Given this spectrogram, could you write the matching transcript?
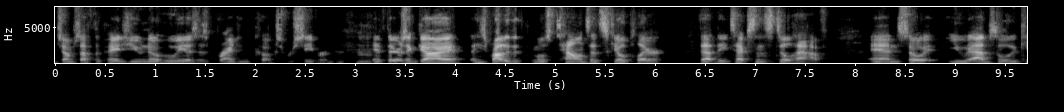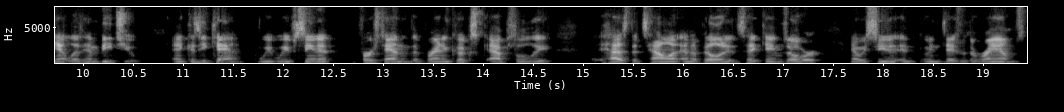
jumps off the page, you know who he is, is Brandin Cooks, receiver. Mm-hmm. If there's a guy, he's probably the most talented skill player that the Texans still have, and so you absolutely can't let him beat you, and because he can. We we've seen it firsthand that Brandin Cooks absolutely has the talent and ability to take games over. You know, we see in, in days with the Rams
